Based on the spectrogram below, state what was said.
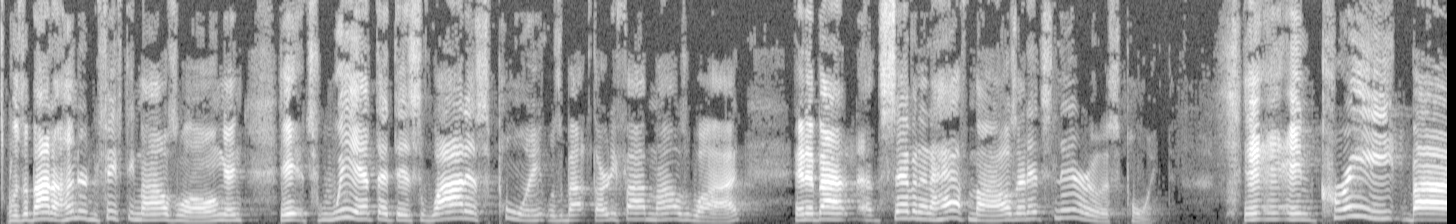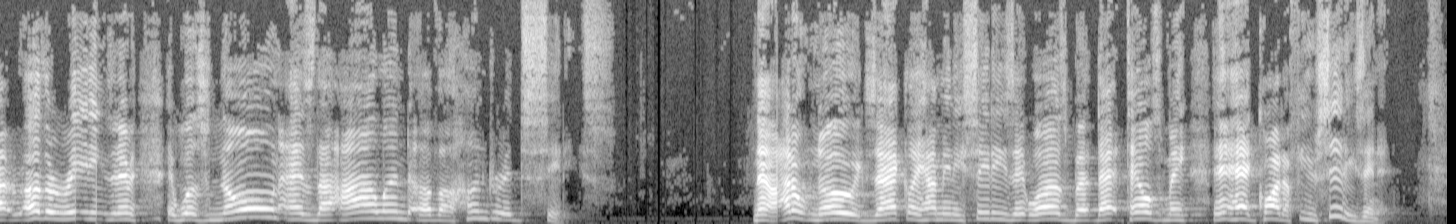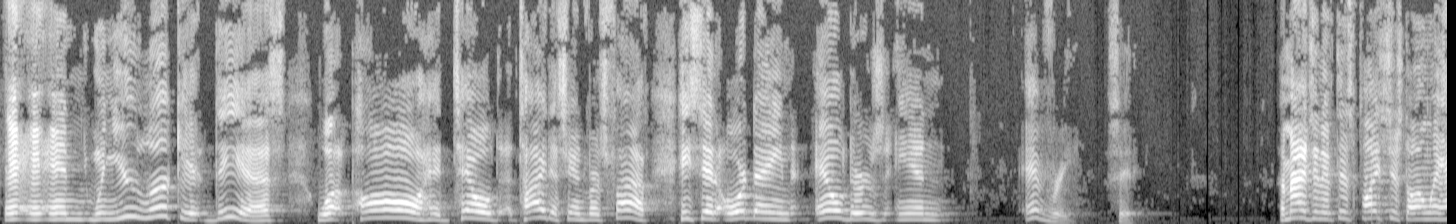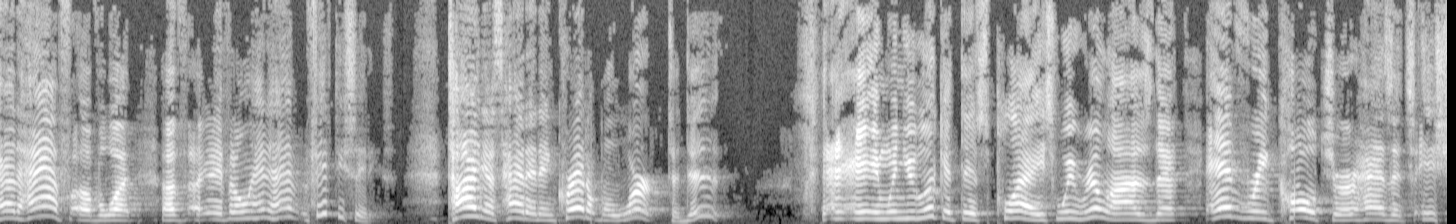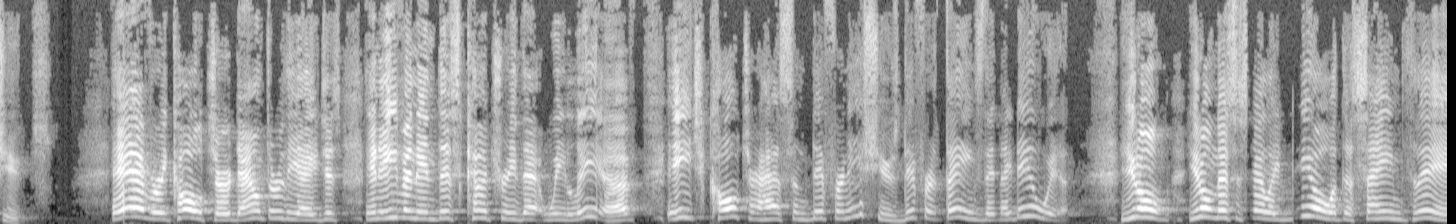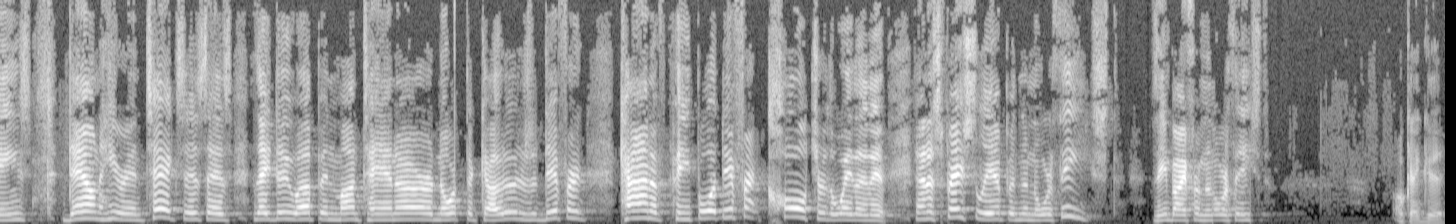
was about 150 miles long, and its width at this widest point was about 35 miles wide, and about uh, seven and a half miles at its narrowest point. And, and Crete, by other readings and everything, it was known as the island of a hundred cities. Now, I don't know exactly how many cities it was, but that tells me it had quite a few cities in it. And when you look at this, what Paul had told Titus in verse 5, he said, ordain elders in every city. Imagine if this place just only had half of what, of, if it only had half, 50 cities. Titus had an incredible work to do. And when you look at this place, we realize that every culture has its issues. Every culture down through the ages, and even in this country that we live, each culture has some different issues, different things that they deal with. You don't, you don't necessarily deal with the same things down here in Texas as they do up in Montana or North Dakota. There's a different kind of people, a different culture, the way they live, and especially up in the Northeast. Is anybody from the Northeast? Okay, good.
